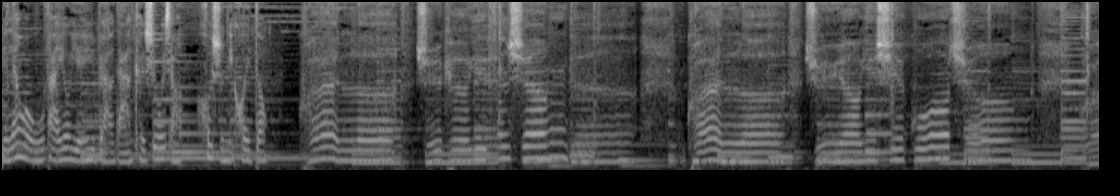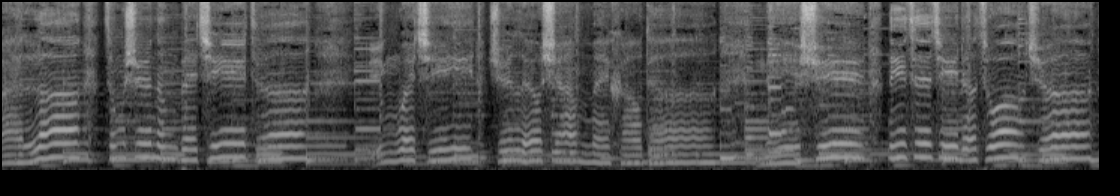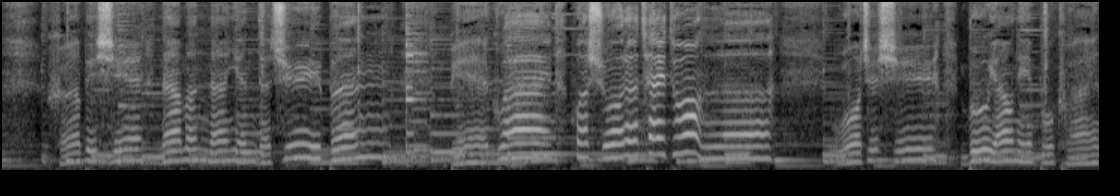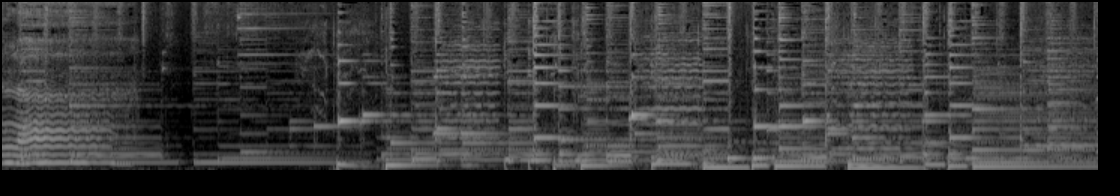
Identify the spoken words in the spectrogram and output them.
原谅我无法用言语表达，可是我想，或许你会懂。快乐是可以分享的，快乐需要一些过程，快乐总是能被记得。因为记忆只留下美好的，是你自己的作者，何必写那么难演的剧本？别怪话说的太多了，我只是不要你不快乐。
